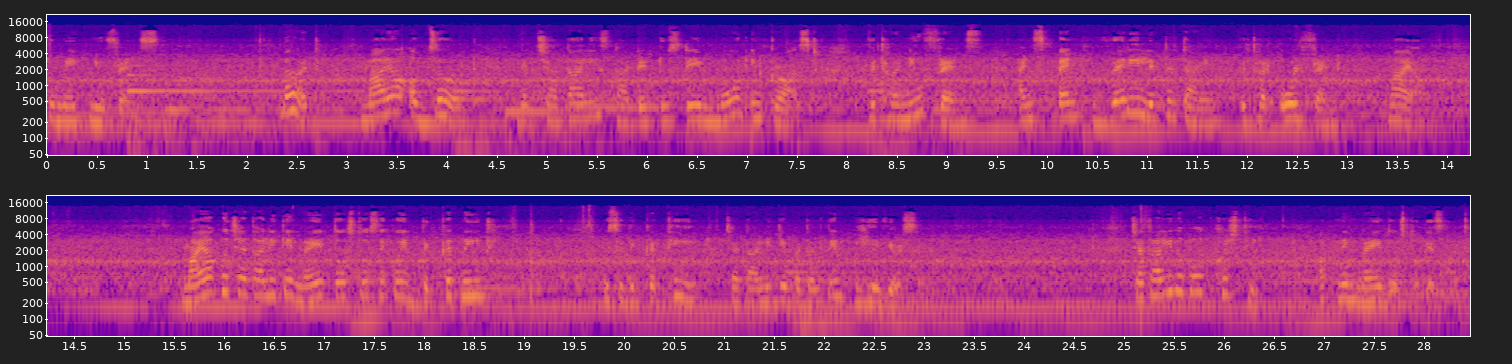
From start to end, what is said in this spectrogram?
to make new friends. But Maya observed that Chaitali started to stay more engrossed with her new friends and spent very little time with her old friend Maya. Maya को चैताली के नए दोस्तों से कोई दिक्कत नहीं थी। उसे दिक्कत थी चैताली के बदलते बिहेवियर से। चैताली तो बहुत खुश थी अपने नए दोस्तों के साथ।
